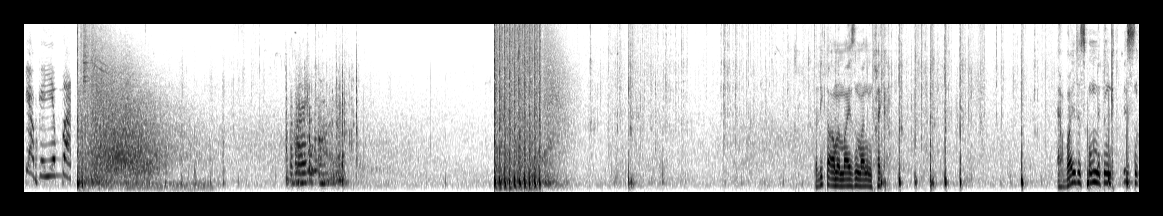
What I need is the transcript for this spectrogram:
Кепка ебать! Da liegt der arme Meisenmann im Dreck. Er wollte es unbedingt wissen.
